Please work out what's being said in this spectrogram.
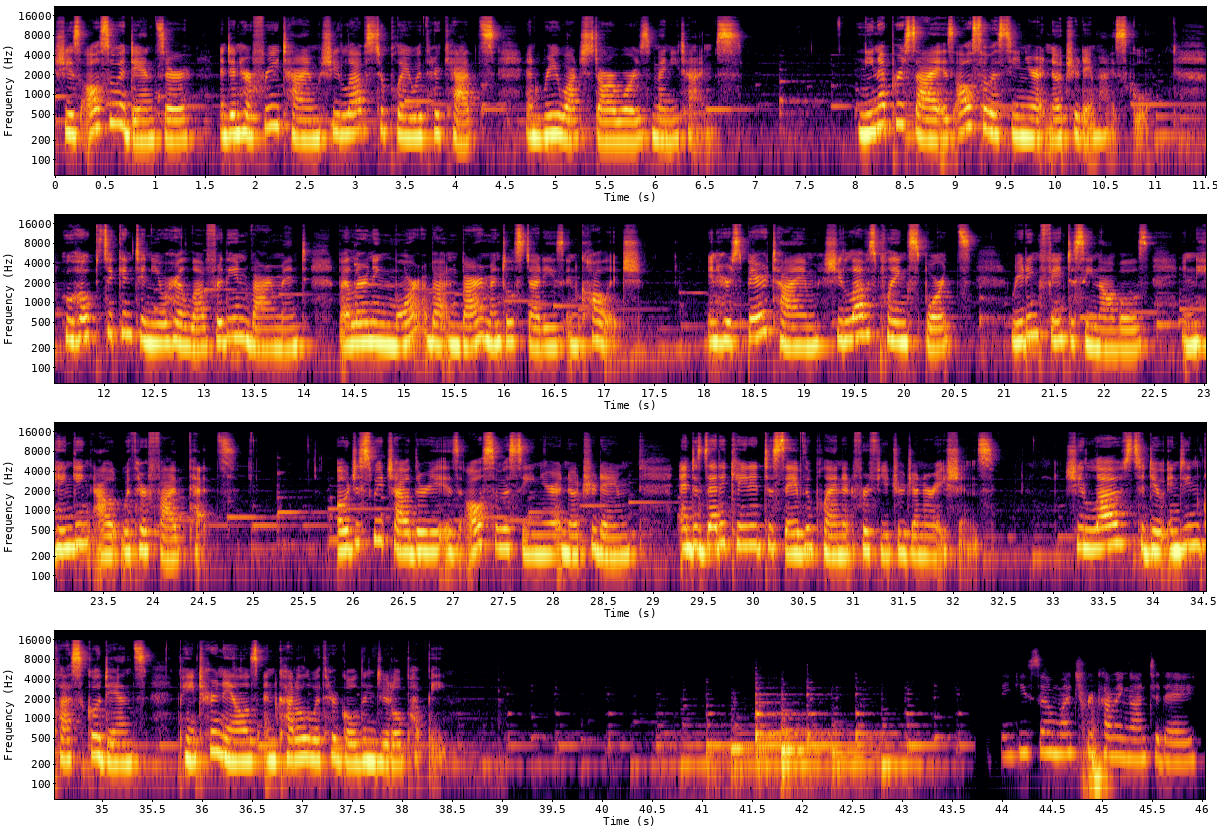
She is also a dancer, and in her free time, she loves to play with her cats and rewatch Star Wars many times. Nina Pursai is also a senior at Notre Dame High School, who hopes to continue her love for the environment by learning more about environmental studies in college. In her spare time, she loves playing sports, reading fantasy novels, and hanging out with her five pets. Ojaswee Chaudhary is also a senior at Notre Dame and is dedicated to save the planet for future generations. She loves to do Indian classical dance, paint her nails, and cuddle with her golden doodle puppy. Thank you so much for coming on today.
